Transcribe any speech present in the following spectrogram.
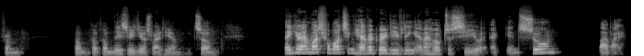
from from from these videos right here. So, thank you very much for watching. Have a great evening, and I hope to see you again soon. Bye bye.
